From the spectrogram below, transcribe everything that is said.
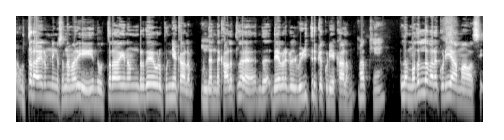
உத்தராயணம் நீங்க சொன்ன மாதிரி இந்த உத்தராயணம்ன்றதே ஒரு புண்ணிய காலம். இந்த இந்த காலத்துல இந்த தேவர்கள் விழித்திருக்கக்கூடிய காலம். ஓகே. இல்ல முதல்ல வரக்கூடிய அமாவாசை.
